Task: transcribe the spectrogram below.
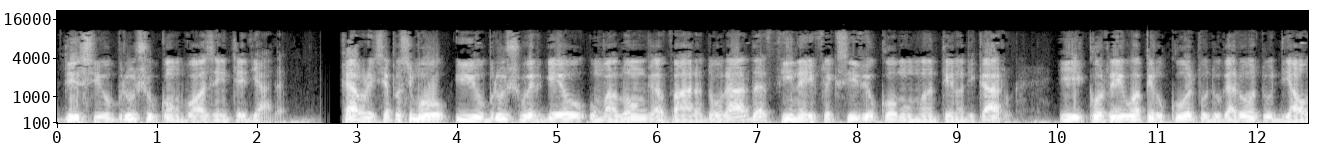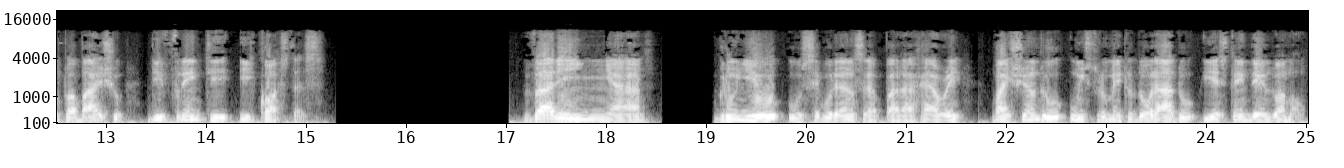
disse o bruxo com voz entediada. Harry se aproximou e o bruxo ergueu uma longa vara dourada, fina e flexível como uma antena de carro, e correu-a pelo corpo do garoto de alto a baixo, de frente e costas. Varinha! grunhiu o segurança para Harry, baixando o instrumento dourado e estendendo a mão.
